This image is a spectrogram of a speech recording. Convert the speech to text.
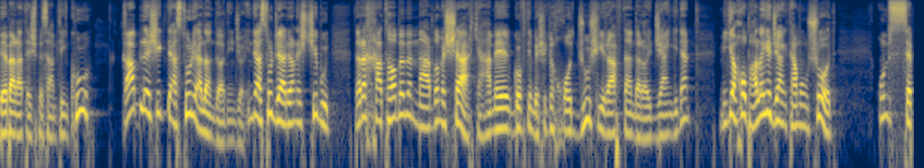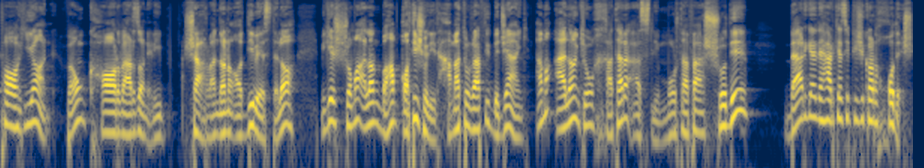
ببرتش به سمت این کوه قبلش یک دستوری الان داد اینجا. این دستور جریانش چی بود؟ داره خطابه به مردم شهر که همه گفتیم به شکل خودجوشی رفتن برای جنگیدن. میگه خب حالا که جنگ تموم شد اون سپاهیان و اون کارورزان یعنی شهروندان عادی به اصطلاح میگه شما الان با هم قاطی شدید همتون رفتید به جنگ. اما الان که اون خطر اصلی مرتفع شده برگرده هر کسی پیش کار خودش.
